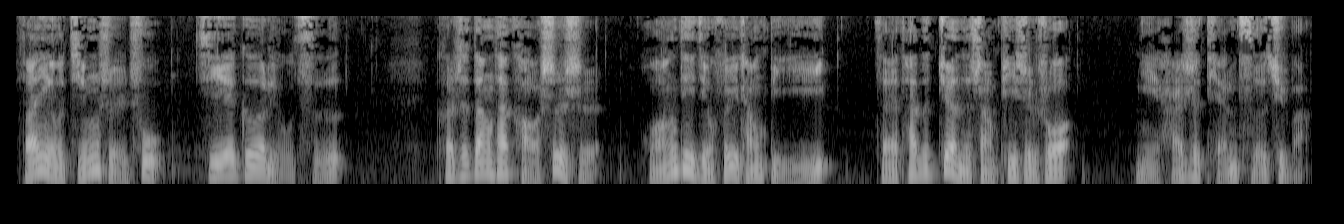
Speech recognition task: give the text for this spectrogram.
凡有井水处，皆歌柳词。可是当他考试时，皇帝就非常鄙夷，在他的卷子上批示说：“你还是填词去吧。”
